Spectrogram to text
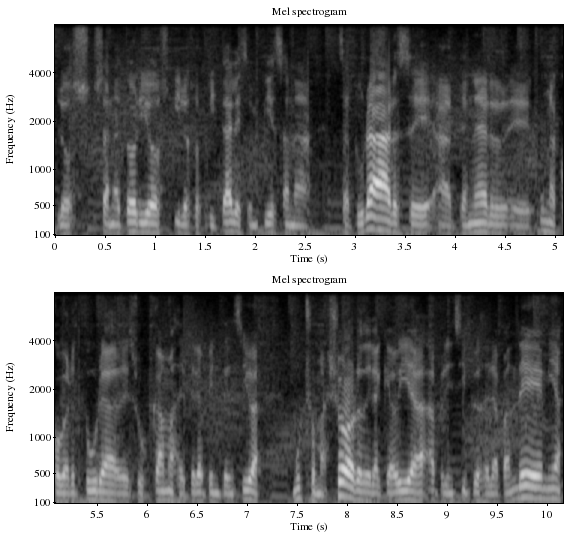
los sanatorios y los hospitales empiezan a saturarse, a tener eh, una cobertura de sus camas de terapia intensiva mucho mayor de la que había a principios de la pandemia,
